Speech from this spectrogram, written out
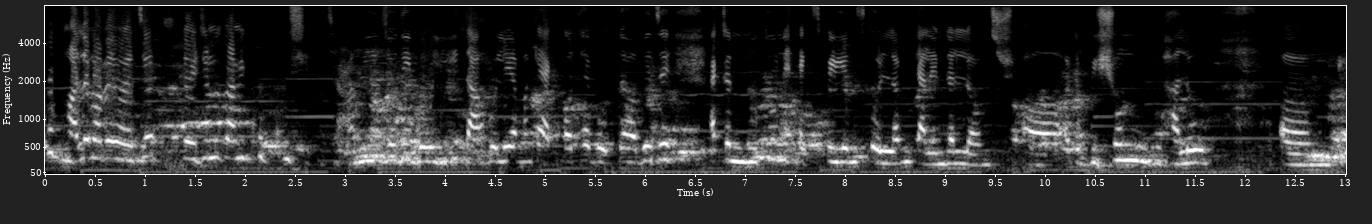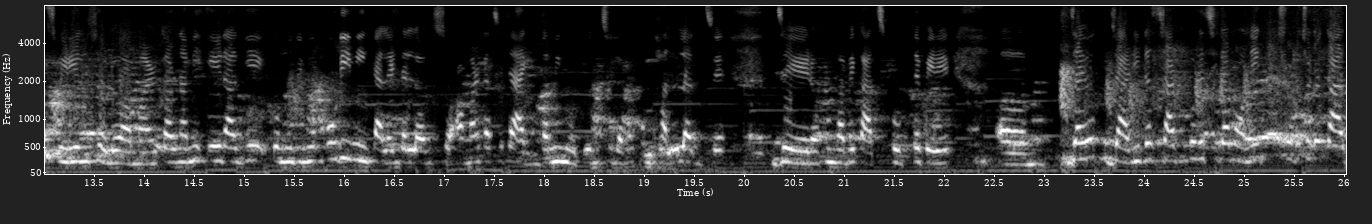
খুব ভালোভাবে হয়েছে। তো এই জন্য তো আমি খুব খুশি। আচ্ছা, আমি যদি বলি তাহলে আমাকে এক কথায় বলতে হবে যে একটা নতুন এক্সপিরিয়েন্স করলাম ক্যালেন্ডার লঞ্চ একটা ভীষণ ভালো এক্সপিরিয়েন্স হলো আমার। কারণ আমি এর আগে কোনোদিনও করিনি ক্যালেন্ডার লঞ্চ তো আমার কাছে এটা একদমই নতুন ছিল। আমার খুব ভালো লাগছে যে এরকমভাবে কাজ করতে পেরে। যাই হোক, জার্নিটা স্টার্ট করেছিলাম অনেক ছোট ছোট কাজ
